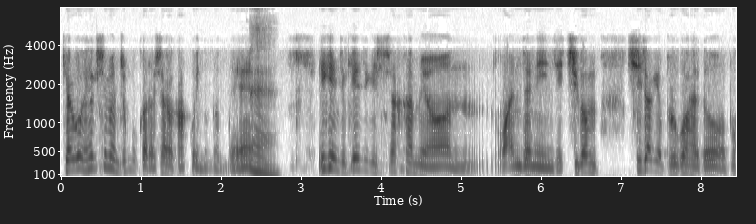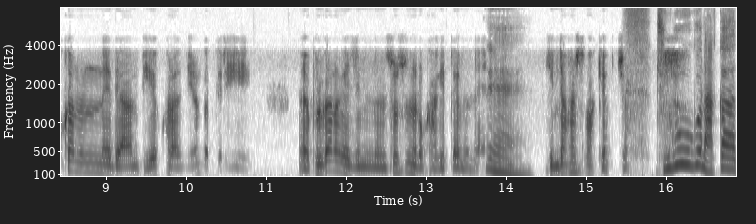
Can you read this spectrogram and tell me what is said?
결국 핵심은 중국과 러시아가 갖고 있는 건데 예. 이게 이제 깨지기 시작하면 완전히 이제 지금 시작에 불과해도 북한에 대한 비핵화라든지 이런 것들이 불가능해지는 수순으로 가기 때문에 예. 긴장할 수밖에 없죠. 중국은 아까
